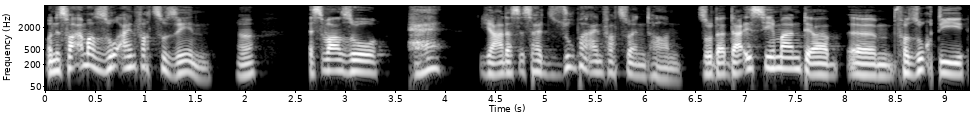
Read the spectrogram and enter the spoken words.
Und es war einfach so einfach zu sehen, ne? Es war so, hä? Ja, das ist halt super einfach zu enttarnen. So, da, da ist jemand, der ähm, versucht, die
